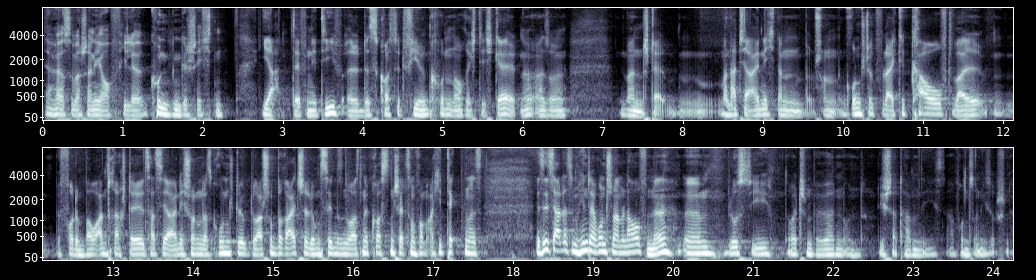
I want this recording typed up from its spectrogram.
Da hörst du wahrscheinlich auch viele Kundengeschichten. Ja, definitiv. Also das kostet vielen Kunden auch richtig Geld. Ne? Also man, stellt, man hat ja eigentlich dann schon ein Grundstück vielleicht gekauft, weil bevor du einen Bauantrag stellst, hast du ja eigentlich schon das Grundstück, du hast schon Bereitstellungszinsen, du hast eine Kostenschätzung vom Architekten. Es, es ist ja alles im Hintergrund schon am Laufen, ne? Ähm, bloß die deutschen Behörden und die Stadt haben die ist ab und zu nicht so schnell.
